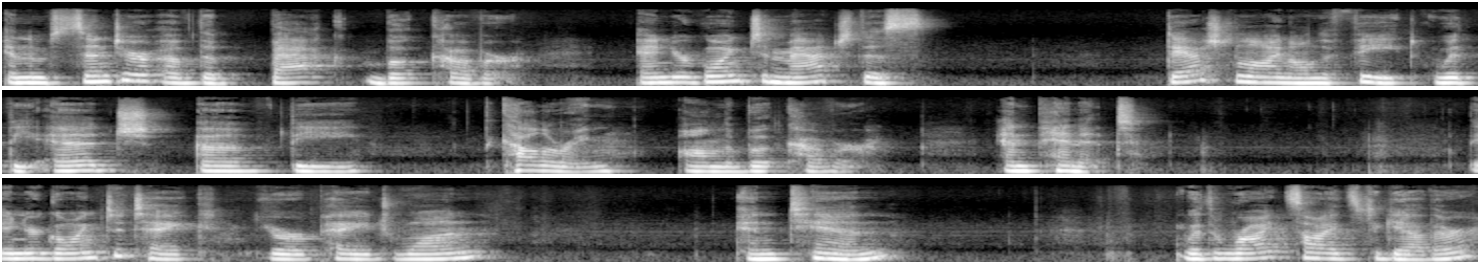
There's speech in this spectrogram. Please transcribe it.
in the center of the back book cover. And you're going to match this dashed line on the feet with the edge of the coloring on the book cover and pin it. Then you're going to take your page 1 and 10 with right sides together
